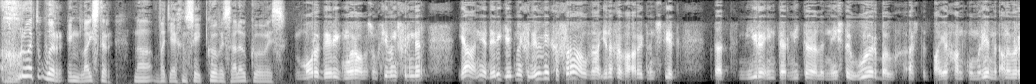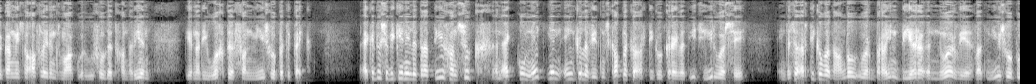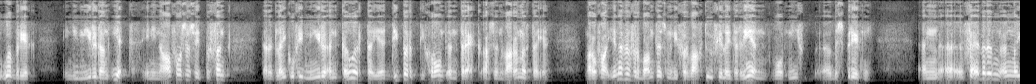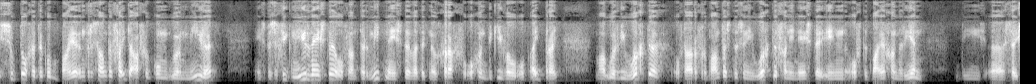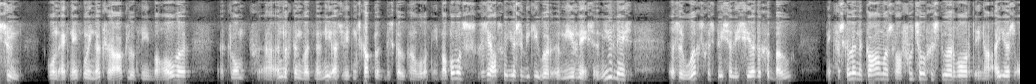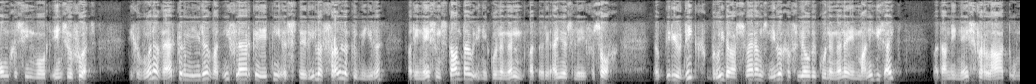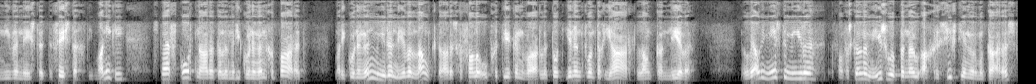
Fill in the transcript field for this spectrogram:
groot oor en luister na wat jy gaan sê. Kobus, hallo Kobus. Môre Derek, môre al ons omgewingsvriende. Ja, nee, Derek, jy het my verlede week gevra of daar enige waarheid insteek dat mure en termiete hulle neste hoër bou as dit baie gaan kom reën. Met ander woorde kan mens nou afleidings maak oor hoeveel dit gaan reën deur na die hoogte van muurshope te kyk. Ek het dus 'n bietjie in die literatuur gaan soek en ek kon net een enkele wetenskaplike artikel kry wat iets hieroor sê. En dis 'n artikel wat handel oor bruinbeere in Noorwe wat muurshope oopbreek en die mure dan eet. En die navorsers het bevind dat dit lyk of die mure in kouer tye dieper die grond intrek as in warmer tye. Maar of daar enige verband is met die verwagte hoeveelheid reën word nie uh, bespreek nie. En uh, verder in, in my soektog het ek op baie interessante feite afgekom oor mure en spesifiek muurneste of dan termietneste wat ek nou graag vanoggend bietjie wil op uitbrei maar oor die hoogte of daar 'n verband is tussen die hoogte van die neste en of dit baie gaan reën die uh, seisoen kon ek net mooi niks raakloop nie behalwe 'n klomp uh, inligting wat nou nie as wetenskaplik beskou kan word nie. Maar kom ons as vir eers 'n bietjie oor 'n muurnes. 'n muurnes is 'n hoogs gespesialiseerde gebou met verskillende kamers waar voedsel gestoor word en na eiers omgesien word en so voort Die gewone werkermure wat nie vlerke het nie, is steriele vroulike mure wat die nes in stand hou en die koningin wat oor die eiers lê versorg. Nou periodiek broei daar swerms nuwe gevleelde koninginne en mannetjies uit wat dan die nes verlaat om nuwe neste te vestig. Die mannetjie sterf kort nadat hulle met die koningin gepaar het, maar die koninginmure lewe lank. Daar is gevalle opgeteken waar hulle tot 21 jaar lank kan lewe. Hoewel die meeste mure van verskillende muurshope nou aggressief teenoor mekaar is,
